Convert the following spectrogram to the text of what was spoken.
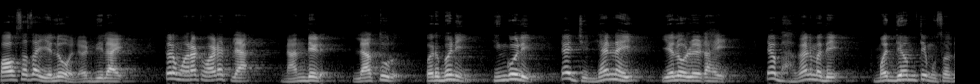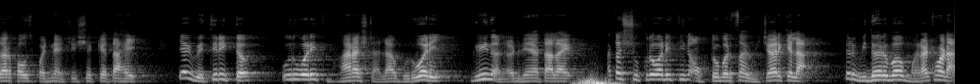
पावसाचा येलो अलर्ट दिला आहे तर मराठवाड्यातल्या नांदेड लातूर परभणी हिंगोली या जिल्ह्यांनाही येलो अलर्ट आहे. या भागांमध्ये मध्यम ते मुसळधार पाऊस पडण्याची शक्यता आहे. या व्यतिरिक्त उर्वरित महाराष्ट्राला गुरुवारी ग्रीन अलर्ट देण्यात आला आहे आता शुक्रवारी तीन ऑक्टोबरचा विचार केला तर विदर्भ मराठवाडा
